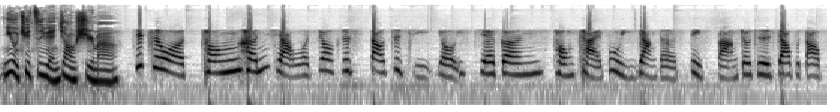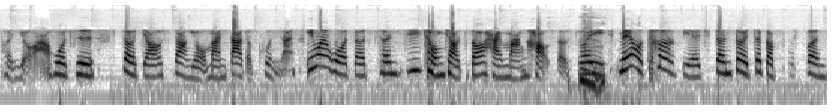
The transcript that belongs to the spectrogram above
你有去资源教室吗？其实我从很小我就知道自己有一些跟同才不一样的地方，就是交不到朋友啊，或是社交上有蛮大的困难。因为我的成绩从小都还蛮好的，所以没有特别针对这个部分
